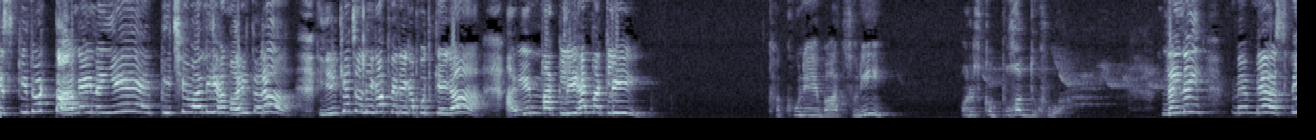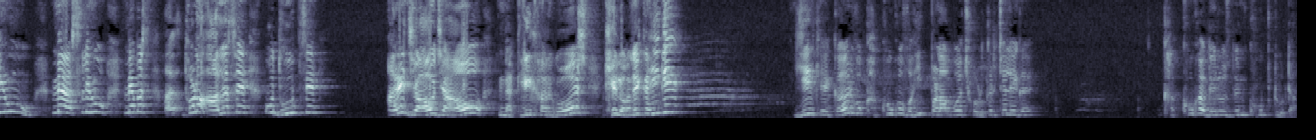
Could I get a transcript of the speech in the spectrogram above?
इसकी तो टांगे नहीं है, पीछे वाली हमारी तरह। ये क्या चलेगा, फिरेगा, फुदकेगा? अरे, ये नकली है, नकली। खक्खू ने ये बात सुनी और उसको बहुत दुख हुआ। नहीं नहीं, मैं मैं असली हूँ, मैं असली हूँ, मैं बस थोड़ा आलस है, वो धूप से। अरे, जाओ जाओ, नकली खरगोश खिलौने कहीं गए? ये कहकर वो खक्खू को वहीं पड़ा हुआ छोड़कर चले गए। खक्खू का दिल उस दिन खूब टूटा।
